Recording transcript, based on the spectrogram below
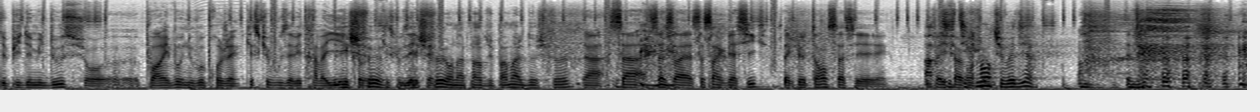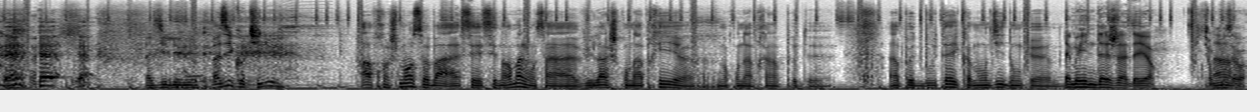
depuis 2012 sur, euh, pour arriver au nouveau projet? Qu'est-ce que vous avez travaillé? Les cheveux, Qu'est-ce que vous les avez fait? cheveux, on a perdu pas mal de cheveux. Ah, ça, ça, ça, ça, c'est un classique. Avec le temps, ça c'est. Artistiquement, tu veux dire? Vas-y Lulu. Vas-y, continue. Ah franchement, ça, bah, c'est c'est normal. On ça, vu l'âge qu'on a pris, euh, donc on a pris un peu de, un peu de bouteille, comme on dit. Donc. euh, La moyenne d'âge là d'ailleurs, si on ah, peut savoir.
